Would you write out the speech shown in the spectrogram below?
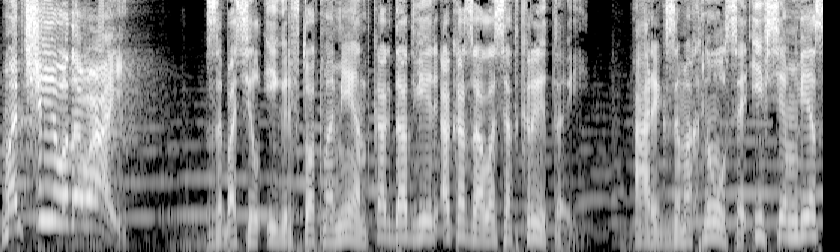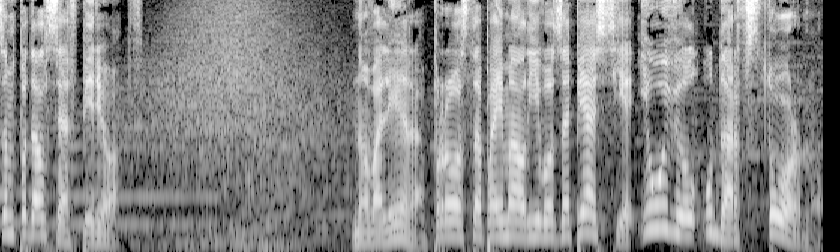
Мочи его давай!» Забасил Игорь в тот момент, когда дверь оказалась открытой. Арик замахнулся и всем весом подался вперед. Но Валера просто поймал его запястье и увел удар в сторону.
